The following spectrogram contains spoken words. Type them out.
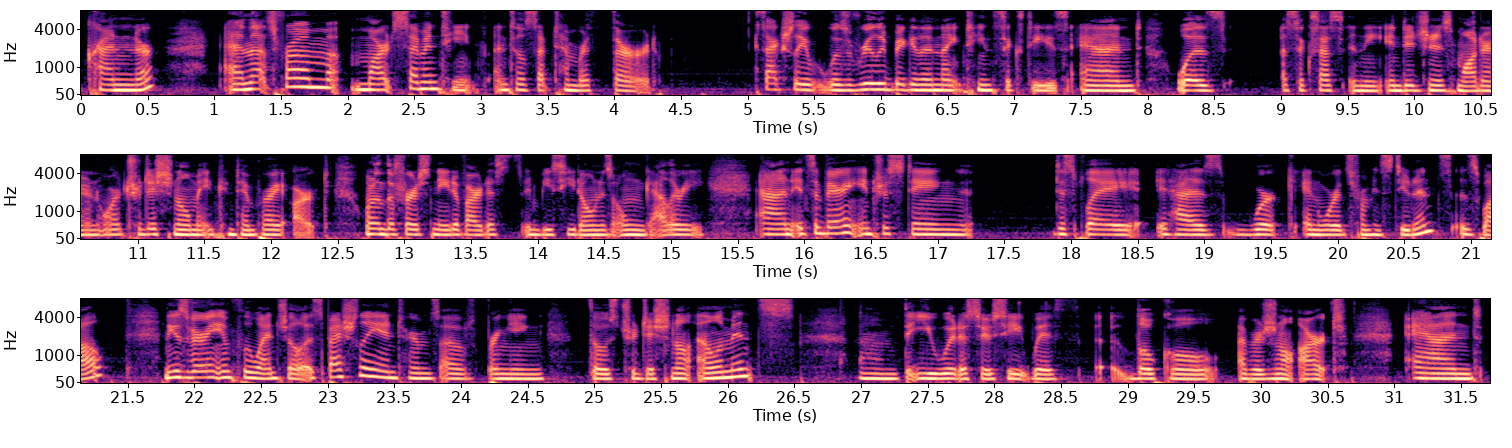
Cranmer, and that's from March 17th until September 3rd. It's actually was really big in the 1960s and was a success in the indigenous modern or traditional made contemporary art. One of the first native artists in BC to own his own gallery. And it's a very interesting display. It has work and words from his students as well. And he's very influential, especially in terms of bringing those traditional elements um, that you would associate with uh, local Aboriginal art and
